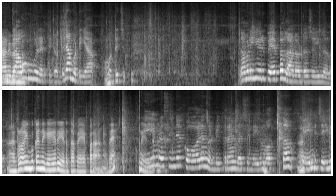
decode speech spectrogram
ഞാൻ ഗ്ലൗവും കൂടെ എടുത്തിട്ടുണ്ട്. ഞാൻ പൊട്ടിക്കാം. പൊട്ടിച്ചു. നമ്മൾ ഈ ഒരു പേപ്പറിലാണ് കേട്ടോ ചെയ്യുന്നത്. ഡ്രോയിങ് ബുക്കിൽ നിന്ന് കയറി എടുത്ത പേപ്പറാണതേ ഈ ബ്രഷിന്റെ കോലം കണ്ടു? ഇത്രയും ബ്രഷിന്റെ. ഇത് മൊത്തം പെയിന്റ് ചെയ്ത്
